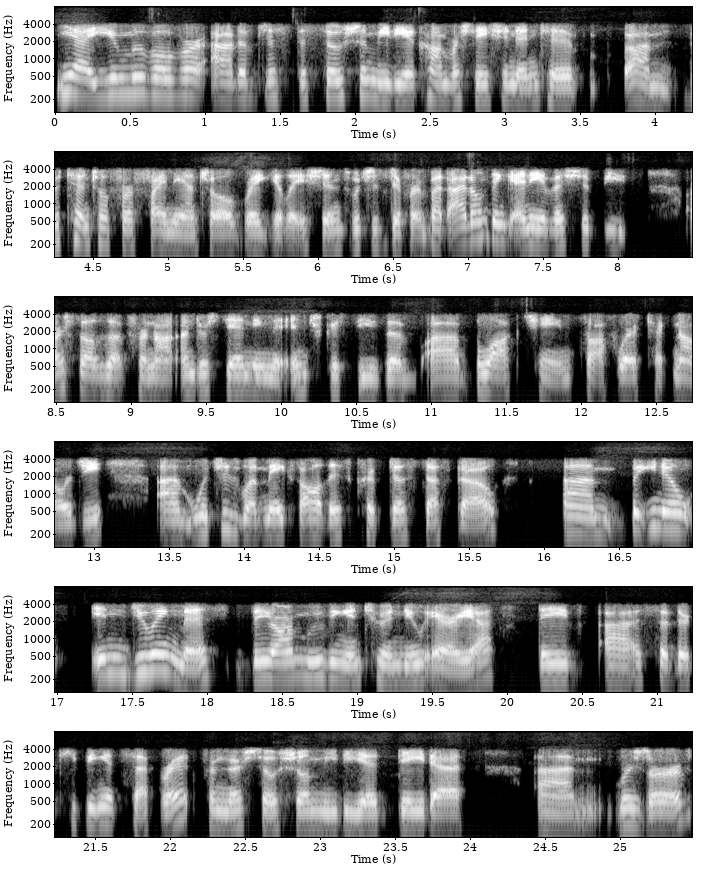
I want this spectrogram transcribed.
Yeah, you move over out of just the social media conversation into um, potential for financial regulations, which is different. But I don't think any of us should beat ourselves up for not understanding the intricacies of uh, blockchain software technology, um, which is what makes all this crypto stuff go. Um, but you know, in doing this, they are moving into a new area. They've uh, said they're keeping it separate from their social media data um, reserves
